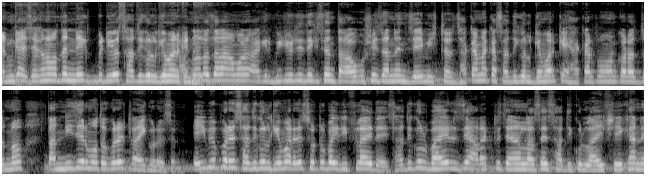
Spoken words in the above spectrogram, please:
এন্ড গাইস এখন আমাদের নেক্সট ভিডিও সাদিকুল গেমারকে নিয়ে। আপনারা যারা আমার আগের ভিডিওটি দেখেছেন তারা অবশ্যই জানেন যে মিস্টার ঝাকানাকা সাদিকুল গেমারকে হ্যাকার প্রমাণ করার জন্য তার নিজের মতো করে ট্রাই করেছেন। এই ব্যাপারে সাদিকুল গেমারের ছোট ভাই রিপ্লাই দেয়। সাদিকুল ভাইয়ের যে আরেকটি চ্যানেল আছে সাদিকুল লাইভ সেখানে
